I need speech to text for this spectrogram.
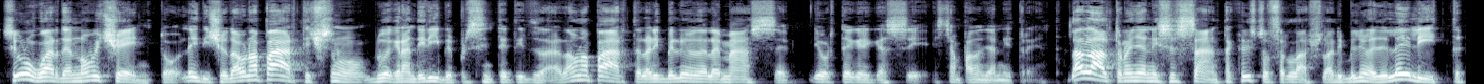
se uno guarda il Novecento, lei dice da una parte ci sono due grandi libri per sintetizzare, da una parte la ribellione delle masse di Ortega e Gasset, stiamo parlando degli anni 30, dall'altro negli anni 60 Christopher Lash, la ribellione delle elite,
